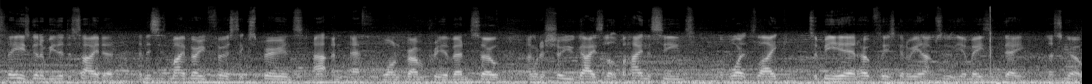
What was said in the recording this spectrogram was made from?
Today is going to be the decider and this is my very first experience at an F1 Grand Prix event. So I'm going to show you guys a little behind the scenes of what it's like to be here and hopefully it's going to be an absolutely amazing day. Let's go.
